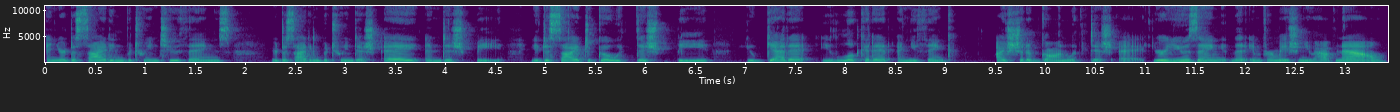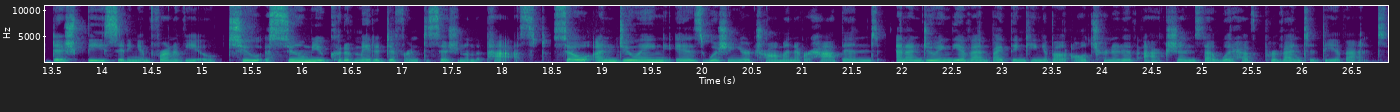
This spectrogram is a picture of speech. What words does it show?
and you're deciding between two things you're deciding between dish A and dish B. You decide to go with dish B, you get it, you look at it, and you think, I should have gone with dish A. You're using the information you have now, dish B sitting in front of you, to assume you could have made a different decision in the past. So, undoing is wishing your trauma never happened, and undoing the event by thinking about alternative actions that would have prevented the event.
